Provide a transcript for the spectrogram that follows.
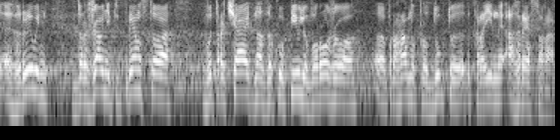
е, гривень державні підприємства витрачають на закупівлю ворожого е, програмного продукту країни-агресора.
